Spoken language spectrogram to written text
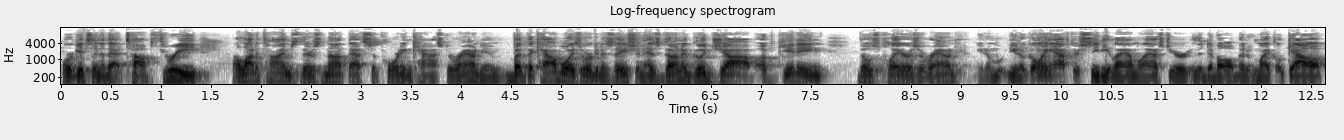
or gets into that top three, a lot of times there's not that supporting cast around him. But the Cowboys organization has done a good job of getting those players around him. You know, you know, going after CeeDee Lamb last year, the development of Michael Gallup.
